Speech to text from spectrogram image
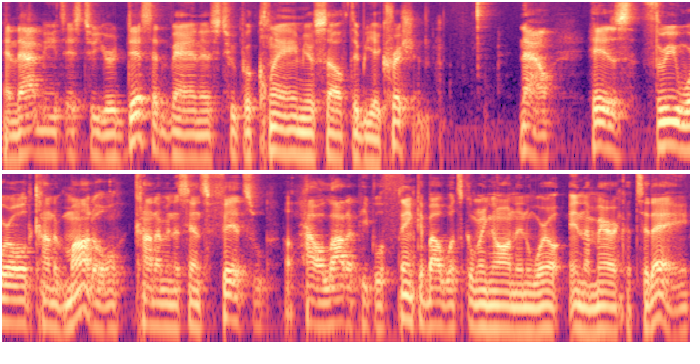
And that means it's to your disadvantage to proclaim yourself to be a Christian. Now, his three world kind of model kind of in a sense fits how a lot of people think about what's going on in world in America today.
